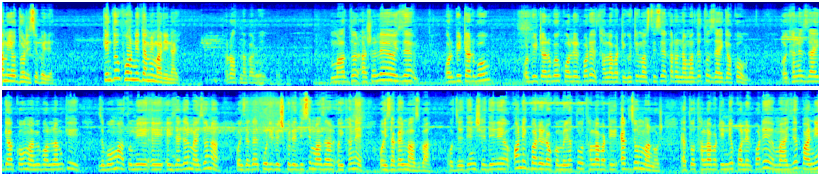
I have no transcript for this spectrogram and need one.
আমিও ধরেছি পেরে। কিন্তু ফোন নিতে আমি মারি নাই। রত্না পারবে মারধর আসলে ওই যে ওর বিটার বউ ওর বিটার বউ কলের পরে থালা বাটি ঘুটি মাছতেছে কারণ আমাদের তো জায়গা কম। ওইখানে জায়গা কম, আমি বললাম কি যে, বৌমা, তুমি এই এই জায়গায় মাইজো না, ওই জায়গায় পরিবেশ করে দিছি, মাজার ওইখানে ওই জায়গায় মাজবা ও যেদিন সেদিনে অনেকবার এরকমের, এত থালাবাটি, একজন মানুষ, এত থালাবাটি নিয়ে কলের পরে মাঝে পানি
